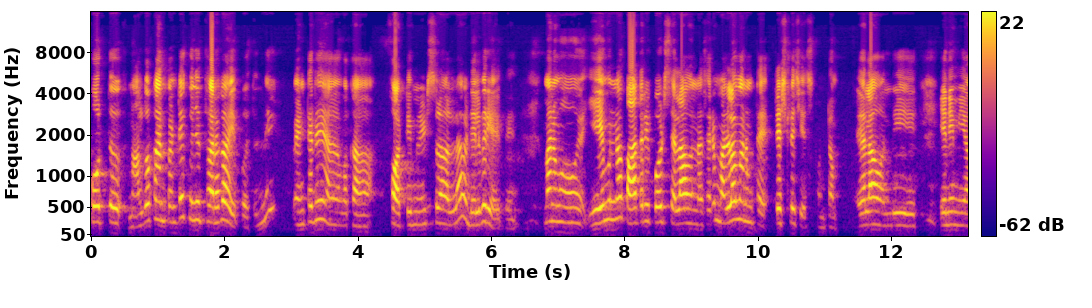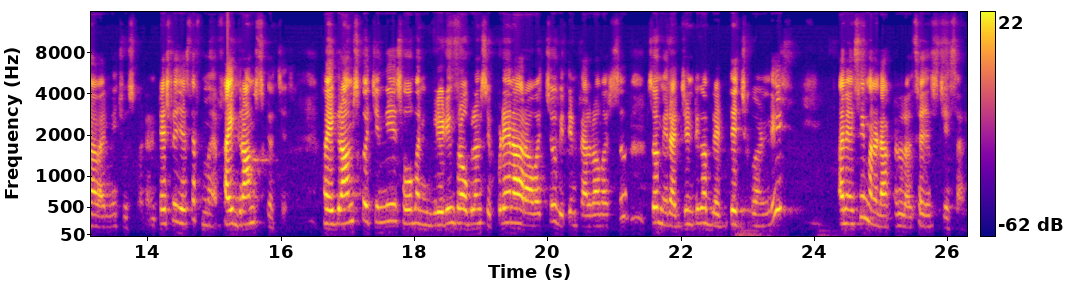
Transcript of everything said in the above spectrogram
ఫోర్త్ నాలుగో కాన్పు అంటే కొంచెం త్వరగా అయిపోతుంది. వెంటనే ఒక ఫార్టీ మినిట్స్ వల్ల డెలివరీ అయిపోయింది. మనము ఏమున్నా పాత రిపోర్ట్స్ ఎలా ఉన్నా సరే మళ్ళీ మనం టెస్ట్లు చేసుకుంటాం. ఎలా ఉంది ఎనిమియా అవన్నీ చూసుకోవడానికి టెస్ట్లు చేస్తే ఫైవ్ గ్రామ్స్కి వచ్చేసి ఫైవ్ గ్రామ్స్కి వచ్చింది. సో మనకి బ్లీడింగ్ ప్రాబ్లమ్స్ ఎప్పుడైనా రావచ్చు విత్ ఇన్ ట్వెల్వ్ అవర్స్. సో మీరు అర్జెంటుగా బ్లడ్ తెచ్చుకోండి అనేసి మన డాక్టర్లు సజెస్ట్ చేశారు.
